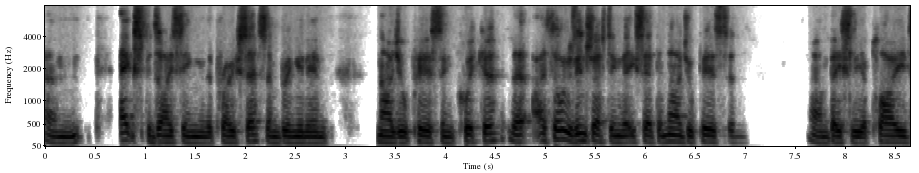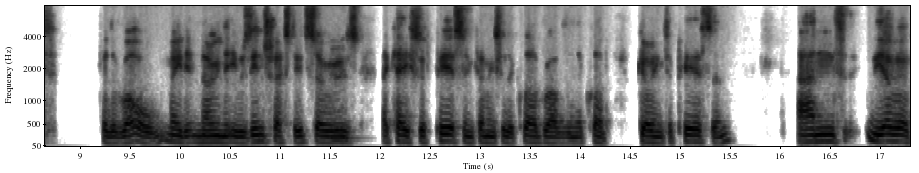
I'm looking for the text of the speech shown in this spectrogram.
um, expediting the process and bringing in Nigel Pearson quicker. That I thought it was interesting that he said that Nigel Pearson um, basically applied for the role, made it known that he was interested. So mm. it was a case of Pearson coming to the club rather than the club going to Pearson. And the other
